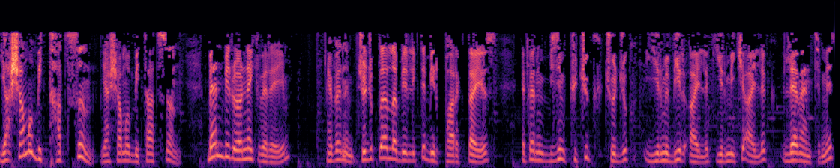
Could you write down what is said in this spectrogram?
yaşamı bir tatsın, yaşamı bir tatsın. Ben bir örnek vereyim. Efendim çocuklarla birlikte bir parktayız. Efendim bizim küçük çocuk 21 aylık, 22 aylık Levent'imiz.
